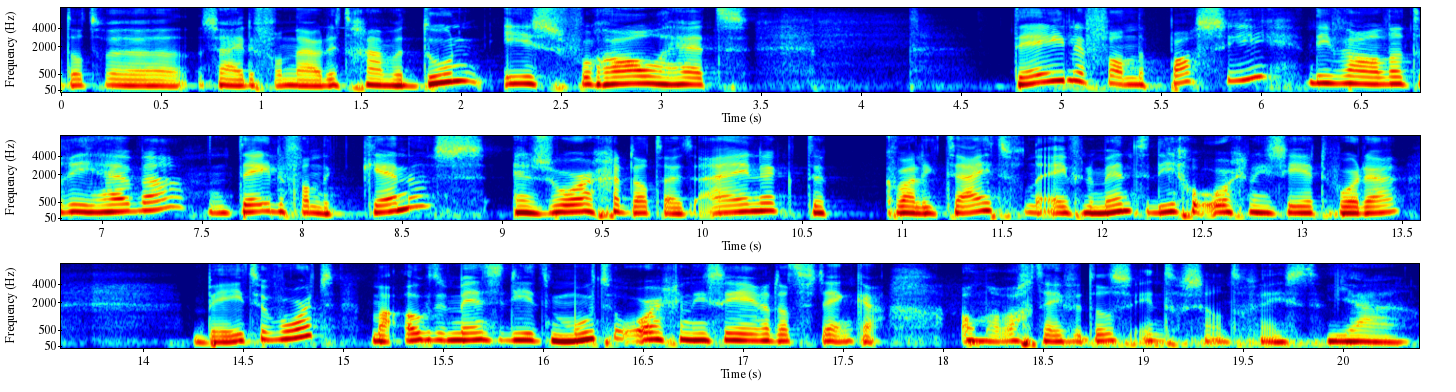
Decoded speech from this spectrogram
dat we zeiden van nou, dit gaan we doen, is vooral het delen van de passie die we alle drie hebben, delen van de kennis en zorgen dat uiteindelijk de kwaliteit van de evenementen die georganiseerd worden beter wordt. Maar ook de mensen die het moeten organiseren, dat ze denken: oh, maar wacht even, dat is interessant geweest. Ja.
